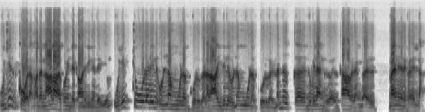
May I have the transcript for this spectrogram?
உயிர்கோளம் அந்த நாலாவது பாயிண்ட் கவனிச்சிக்க தெரியும். உயிர்ச்சூழலில் உள்ள மூலக்கூறுகள் அதாவது இதுல உள்ள மூலக்கூறுகள் இந்த க- விலங்குகள் தாவரங்கள் மனிதர்கள் எல்லாம்.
